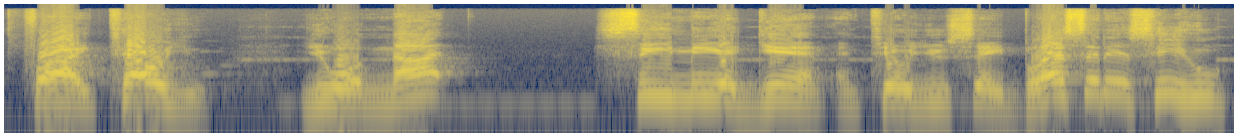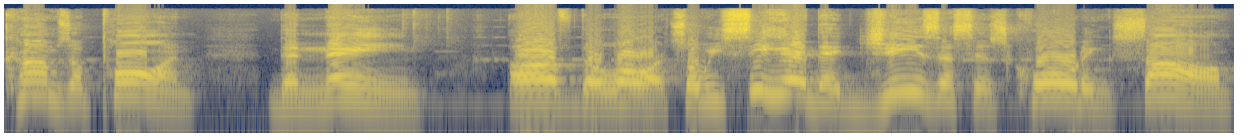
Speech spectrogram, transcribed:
For I tell you, you will not see me again until you say, Blessed is he who comes upon the name of the Lord. So we see here that Jesus is quoting Psalm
